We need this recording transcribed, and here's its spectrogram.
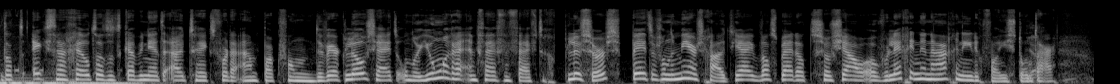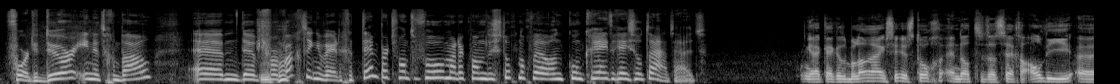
dat extra geld dat het kabinet uittrekt voor de aanpak van de werkloosheid onder jongeren en 55-plussers. Peter van der Meerschout, jij was bij dat sociaal overleg in Den Haag. In ieder geval, je stond daar voor de deur in het gebouw. Um, de mhm. verwachtingen werden getemperd van tevoren... maar er kwam dus toch nog wel een concreet resultaat uit. Ja, kijk, het belangrijkste is toch, en dat, dat zeggen al die uh,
